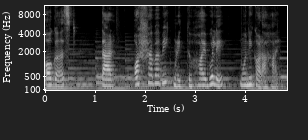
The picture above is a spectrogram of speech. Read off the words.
অগস্ট তার অস্বাভাবিক মৃত্যু হয় বলে মনে করা হয়।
